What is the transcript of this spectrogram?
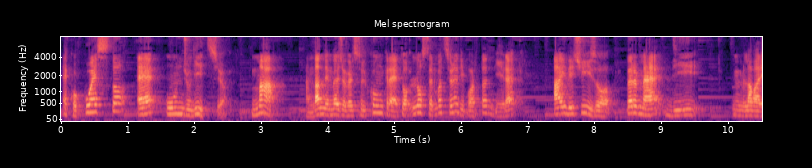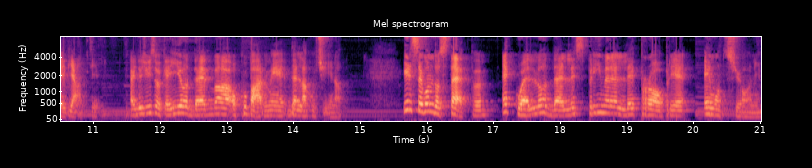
Ecco, questo è un giudizio, ma andando invece verso il concreto, l'osservazione ti porta a dire hai deciso per me di mm, lavare i piatti. Hai deciso che io debba occuparmi della cucina. Il secondo step è quello dell'esprimere le proprie emozioni,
